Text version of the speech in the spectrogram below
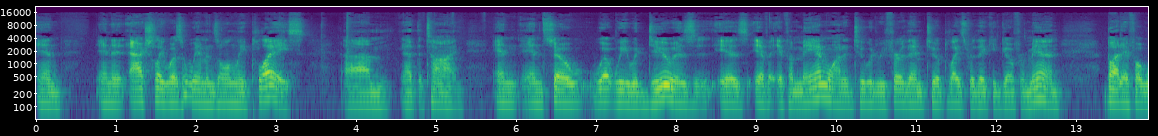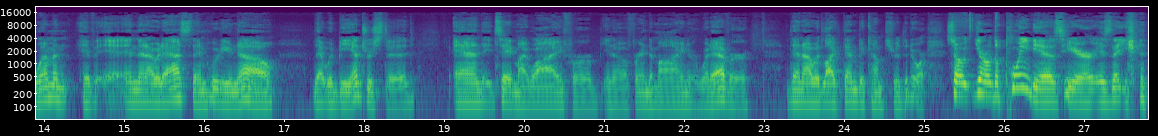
and and it actually was a women's only place um, at the time? And and so what we would do is is if if a man wanted to, would refer them to a place where they could go for men. But if a woman, if and then I would ask them, who do you know that would be interested? And they'd say my wife or you know a friend of mine or whatever then I would like them to come through the door. So, you know, the point is here is that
